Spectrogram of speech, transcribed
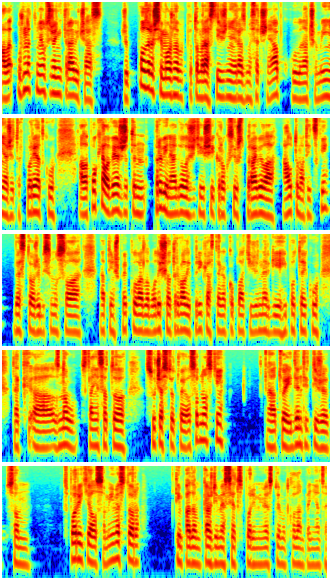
ale už na to nemusíš ani tráviť čas. Že pozrieš si možno potom raz týždeň, raz mesačne apku, na čo míňa, že je to v poriadku, ale pokiaľ vieš, že ten prvý najdôležitejší krok si už spravila automaticky, bez toho, že by si musela nad tým špekulovať, lebo odišiel trvalý príkaz, tak ako platíš energie, hypotéku, tak uh, znovu stane sa to súčasťou tvojej osobnosti tvojej identity, že som sporiteľ, som investor, tým pádom každý mesiac sporím, investujem, odkladám peniaze.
